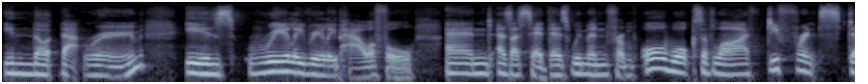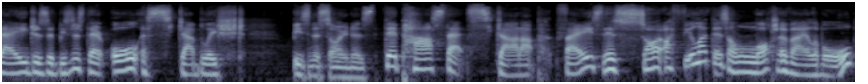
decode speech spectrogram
in the, that room is really, really powerful. And as I said, there's women from all walks of life, different stages of business. They're all established business owners. They're past that startup phase. There's so, I feel like there's a lot available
